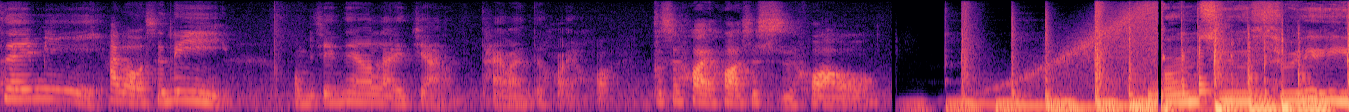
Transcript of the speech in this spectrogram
是 Amy。Hello，我是丽，我们今天要来讲台湾的坏话。不是坏话，是实话哦。One, two, three,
